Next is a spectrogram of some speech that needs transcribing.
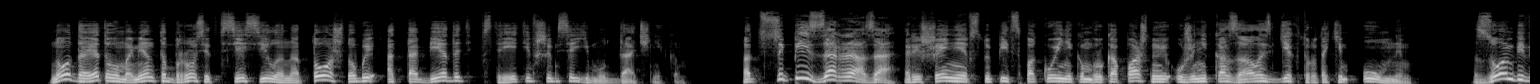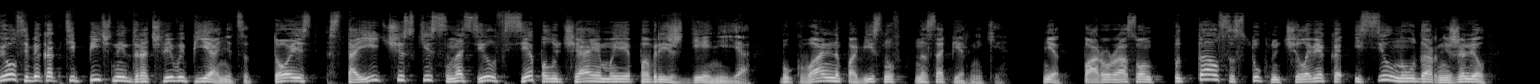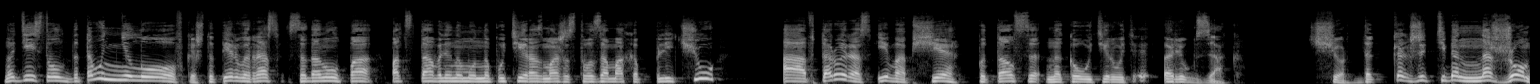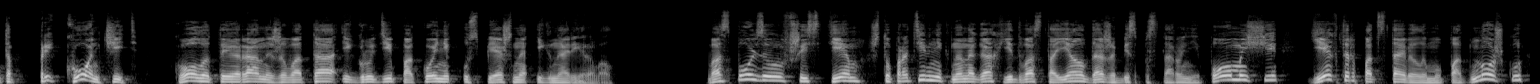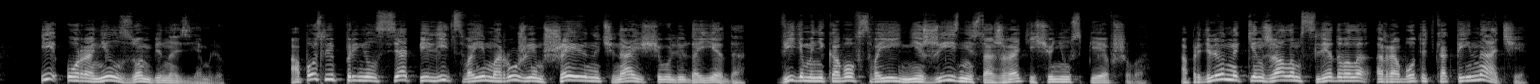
Но до этого момента бросит все силы на то, чтобы отобедать встретившимся ему дачникам. «Отцепись, зараза!» Решение вступить с покойником в рукопашную уже не казалось Гектору таким умным. Зомби вел себя как типичный дрочливый пьяница, то есть стоически сносил все получаемые повреждения, буквально повиснув на сопернике. Нет, пару раз он пытался стукнуть человека и сил на удар не жалел, но действовал до того неловко, что первый раз саданул по подставленному на пути размашистого замаха плечу, а второй раз и вообще пытался нокаутировать э, рюкзак. Черт, да как же тебя ножом-то прикончить? Колотые раны живота и груди покойник успешно игнорировал. Воспользовавшись тем, что противник на ногах едва стоял даже без посторонней помощи, Гектор подставил ему подножку и уронил зомби на землю. А после принялся пилить своим оружием шею начинающего людоеда, видимо, никого в своей нежизни сожрать еще не успевшего. Определенно кинжалом следовало работать как-то иначе.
